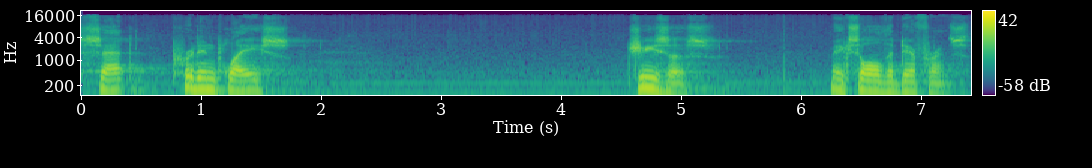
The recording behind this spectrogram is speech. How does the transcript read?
set, put in place? Jesus makes all the difference.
